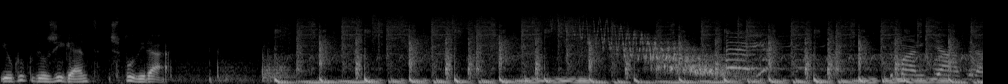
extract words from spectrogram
e o crocodilo gigante explodirá. Fica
